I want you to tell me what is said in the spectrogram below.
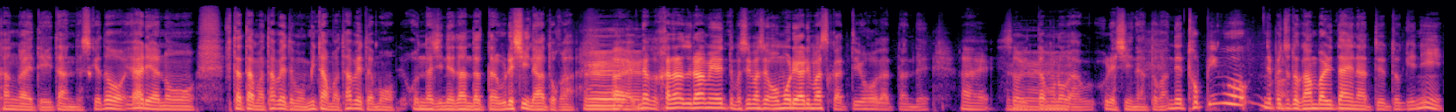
考えていたんですけどやはりあの二玉食べても三玉食べても同じ値段だったら嬉しいなとか、はい、なんか必ずラーメン屋行ってもすいません大盛りありますかっていう方だったんで、はい、そういったものが嬉しいなとか。でトッピングをやっぱちょっと頑張りたいなっていう時に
